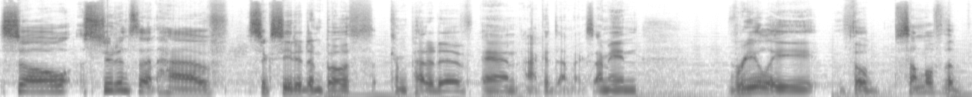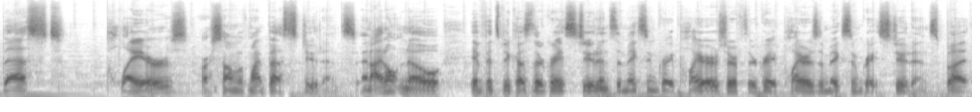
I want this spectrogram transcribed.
So, students that have succeeded in both competitive and academics. I mean, really, the some of the best players are some of my best students. And I don't know if it's because they're great students that makes them great players or if they're great players that makes them great students, but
